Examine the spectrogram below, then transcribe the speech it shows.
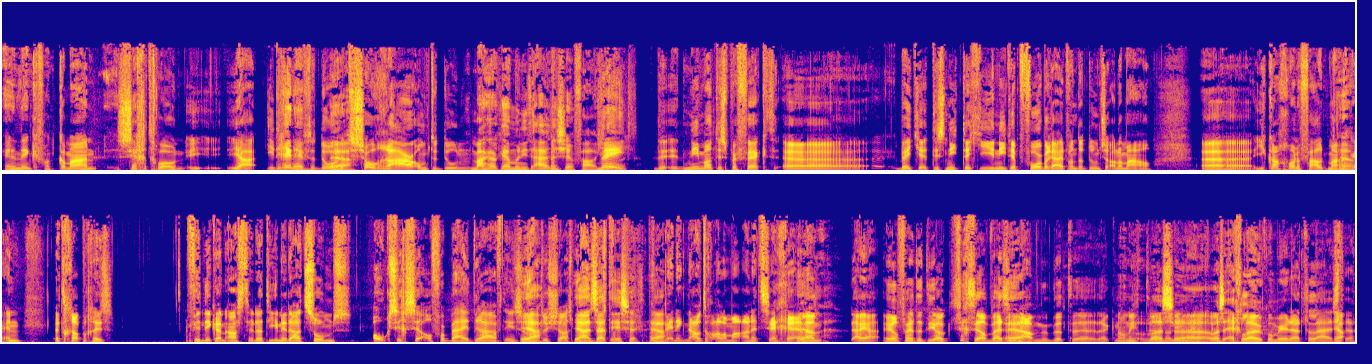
En dan denk ik van, come on, zeg het gewoon. I- Ja, iedereen heeft het door. Het is zo raar om te doen. Maakt ook helemaal niet uit als je een foutje Nee, maakt. de- niemand is perfect. Weet je, het is niet dat je je niet hebt voorbereid, want dat doen ze allemaal. Eh, je kan gewoon een fout maken. Ja. En het grappige is, vind ik aan Aster, dat hij inderdaad soms ook zichzelf voorbij draaft in zijn Ja, enthousiasme. ja dat zegt is het. Ja. Ben ik nou toch allemaal aan het zeggen? En Ja. dan, nou ja, heel vet dat hij ook zichzelf bij zijn naam noemt. Dat, dat heb ik nog niet, eh, was, nog niet meegekregen. was echt leuk om weer naar te luisteren.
